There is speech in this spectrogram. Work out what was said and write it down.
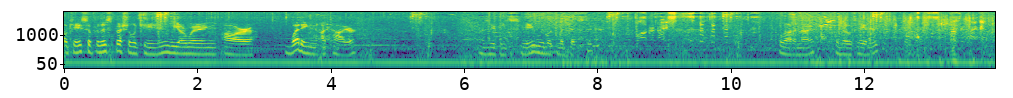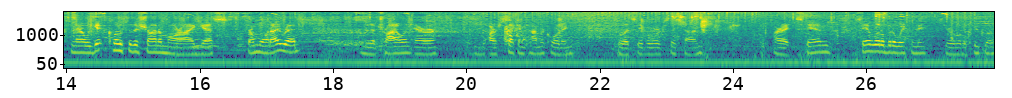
Okay, so for this special occasion, we are wearing our wedding attire. As you can see, we look majestic. A lot of knives. A lot of knives for those haters. Now we get close to the Shrine of Mara, I guess. From what I read, this is a trial and error. This is our second time recording. So let's see if it works this time. Alright, stand, stay a little bit away from me. You're a little too close.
